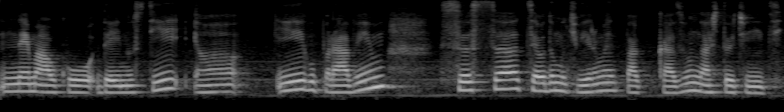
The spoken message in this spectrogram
немалко дейности а, и го правим с а, цел да мотивираме, пак казвам, нашите ученици.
